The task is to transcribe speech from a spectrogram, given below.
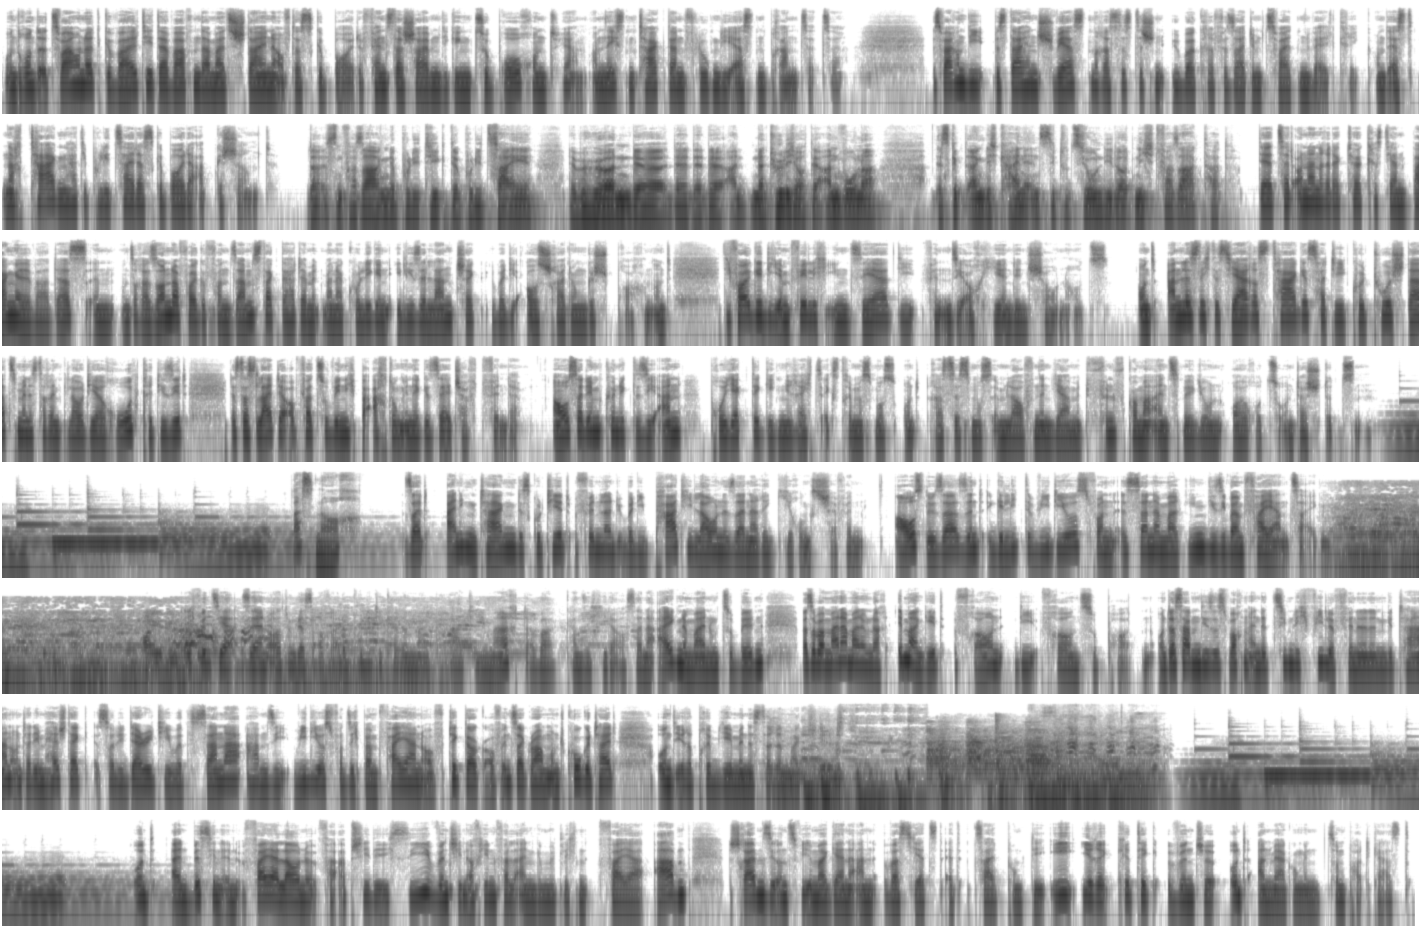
und rund 200 Gewalttäter warfen damals Steine auf das Gebäude. Fensterscheiben, die gingen zu Bruch und ja, am nächsten Tag dann flogen die ersten Brandsätze. Es waren die bis dahin schwersten rassistischen Übergriffe seit dem Zweiten Weltkrieg. Und erst nach Tagen hat die Polizei das Gebäude abgeschirmt. Da ist ein Versagen der Politik, der Polizei, der Behörden, der, der, der, der, natürlich auch der Anwohner. Es gibt eigentlich keine Institution, die dort nicht versagt hat. Der Z-Online-Redakteur Christian Bangel war das. In unserer Sonderfolge von Samstag, da hat er mit meiner Kollegin Elise Landcheck über die Ausschreitungen gesprochen. Und die Folge, die empfehle ich Ihnen sehr, die finden Sie auch hier in den Show Notes. Und anlässlich des Jahrestages hat die Kulturstaatsministerin Claudia Roth kritisiert, dass das Leid der Opfer zu wenig Beachtung in der Gesellschaft finde. Außerdem kündigte sie an, Projekte gegen Rechtsextremismus und Rassismus im laufenden Jahr mit 5,1 Millionen Euro zu unterstützen. Was noch? Seit einigen Tagen diskutiert Finnland über die Partylaune seiner Regierungschefin. Auslöser sind geleakte Videos von Sanna Marin, die sie beim Feiern zeigen. Ich finde es ja sehr in Ordnung, dass auch eine Politikerin mal Party macht, aber kann sich jeder auch seine eigene Meinung zu bilden. Was aber meiner Meinung nach immer geht, Frauen, die Frauen supporten. Und das haben dieses Wochenende ziemlich viele Finninnen getan. Unter dem Hashtag Solidarity with Sanna haben sie Videos von sich beim Feiern auf TikTok, auf Instagram und Co. geteilt und ihre Premierministerin markiert. Ein bisschen in Feierlaune verabschiede ich Sie, wünsche Ihnen auf jeden Fall einen gemütlichen Feierabend. Schreiben Sie uns wie immer gerne an wasjetzt.zeit.de Ihre Kritik, Wünsche und Anmerkungen zum Podcast.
